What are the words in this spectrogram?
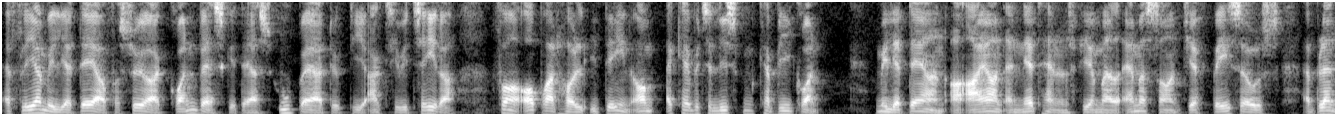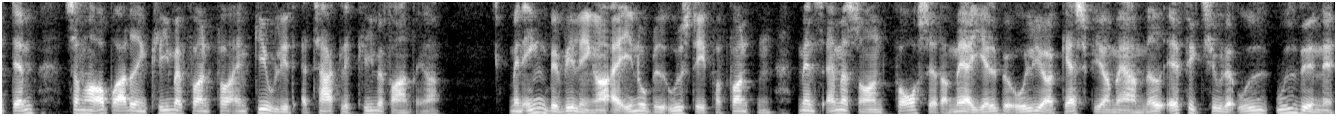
at flere milliardærer forsøger at grønvaske deres ubæredygtige aktiviteter for at opretholde ideen om, at kapitalismen kan blive grøn. Milliardæren og ejeren af nethandelsfirmaet Amazon, Jeff Bezos, er blandt dem, som har oprettet en klimafond for angiveligt at takle klimaforandringer. Men ingen bevillinger er endnu blevet udstedt fra fonden, mens Amazon fortsætter med at hjælpe olie- og gasfirmaer med effektivt at udvinde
